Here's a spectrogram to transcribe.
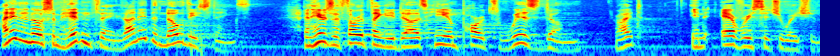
I need to know some hidden things. I need to know these things. And here's the third thing he does he imparts wisdom, right? In every situation.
